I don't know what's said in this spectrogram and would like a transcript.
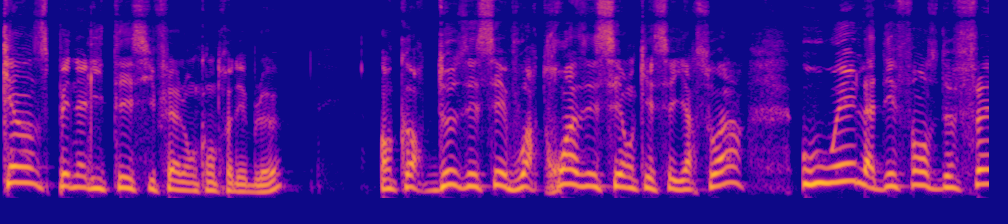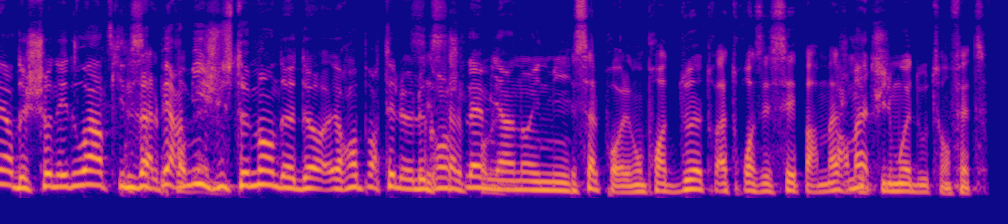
15 pénalités sifflées à l'encontre des Bleus. Encore deux essais, voire trois essais encaissés hier soir. Où est la défense de fer de Sean Edwards qui nous a permis problème. justement de, de remporter le, Grand Chelem il y a un an et demi? C'est ça le problème. On prend deux à trois essais par match, Par match. depuis le mois d'août, en fait.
